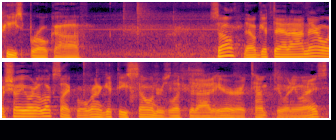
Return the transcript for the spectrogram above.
piece broke off. So they'll get that on there. We'll show you what it looks like but we're going to get these cylinders lifted out of here or attempt to anyways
